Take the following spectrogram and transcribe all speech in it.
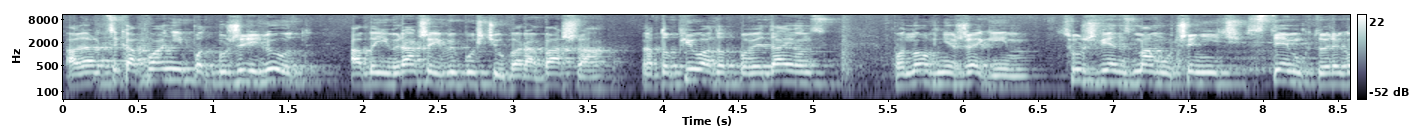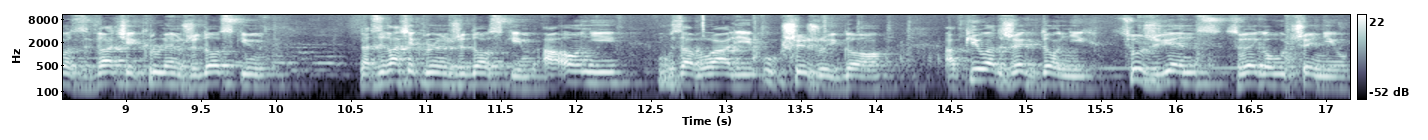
Ale arcykapłani podburzyli lud, aby im raczej wypuścił Barabasza. Na to Piłat odpowiadając, ponownie rzekł im, cóż więc mam uczynić z tym, którego zwacie królem żydowskim, nazywacie królem żydowskim, a oni mu zawołali, ukrzyżuj go. A Piłat rzekł do nich, cóż więc złego uczynił?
